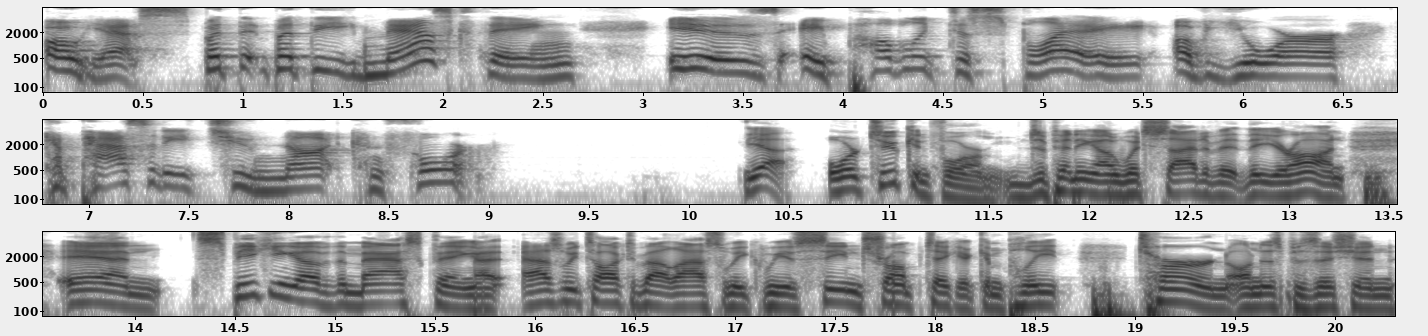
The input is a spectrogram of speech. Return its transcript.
Oh yes, but the, but the mask thing is a public display of your capacity to not conform. Yeah, or to conform, depending on which side of it that you're on. And speaking of the mask thing, as we talked about last week, we have seen Trump take a complete turn on his position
